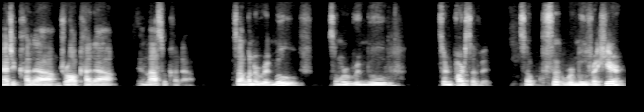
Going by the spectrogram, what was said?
magic cutout, draw cutout, and lasso cutout. So I'm gonna remove, so I'm gonna remove certain parts of it. So, so remove right here.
